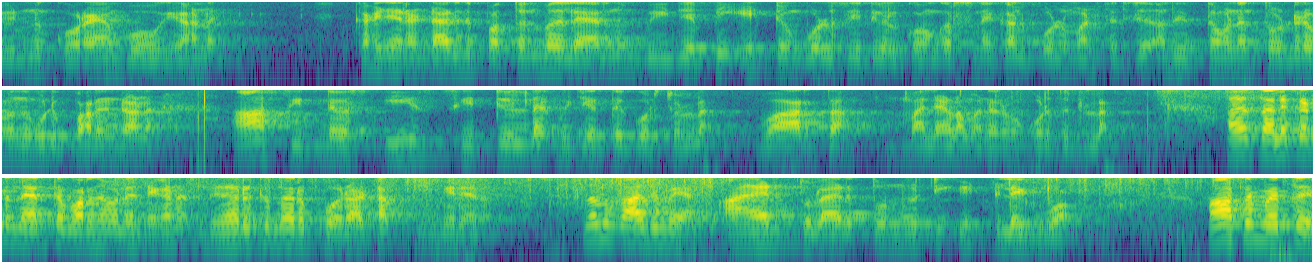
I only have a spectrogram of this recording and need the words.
വീണ്ടും കുറയാൻ പോവുകയാണ്. കഴിഞ്ഞ രണ്ടായിരത്തി പത്തൊൻപതിലായിരുന്നു ബി ജെ പി ഏറ്റവും കൂടുതൽ സീറ്റുകൾ കോൺഗ്രസിനേക്കാൾ കൂടുതൽ മത്സരിച്ച് അത് ഇത്തവണ തുടരുമെന്ന് കൂടി പറഞ്ഞിട്ടാണ് ആ സീറ്റിന്റെ ഈ സീറ്റുകളുടെ വിജയത്തെക്കുറിച്ചുള്ള വാർത്ത മലയാള മനോരമ കൊടുത്തിട്ടുള്ളത് അത് തലക്കെട്ട് നേരത്തെ പറഞ്ഞ പോലെ തന്നെയാണ് നേർക്ക് നേർ പോരാട്ടം ഇങ്ങനെയാണ്. നമുക്ക് ആദ്യമേ ആയിരത്തി തൊള്ളായിരത്തി തൊണ്ണൂറ്റി എട്ടിലേക്ക് പോവാം. ആ സമയത്ത്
